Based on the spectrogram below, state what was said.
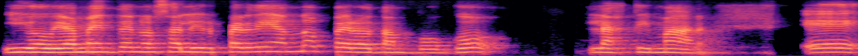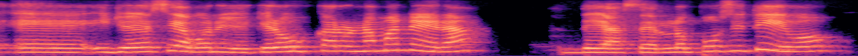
y obviamente no salir perdiendo, pero tampoco lastimar. Eh, eh, y yo decía, bueno, yo quiero buscar una manera de hacerlo positivo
